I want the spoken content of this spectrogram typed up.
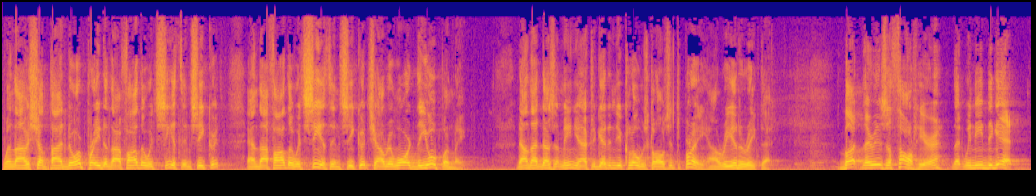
When thou shut thy door, pray to thy Father which seeth in secret, and thy Father which seeth in secret shall reward thee openly. Now, that doesn't mean you have to get in your clothes closet to pray. I'll reiterate that. But there is a thought here that we need to get.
